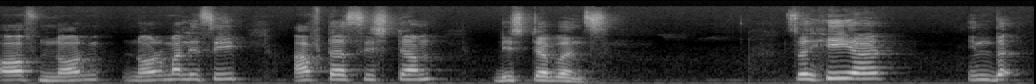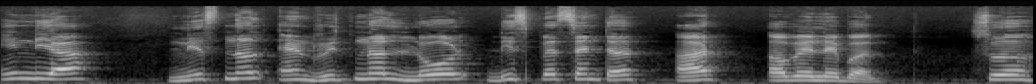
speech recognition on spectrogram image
of norm normalcy after system disturbance. So here in the India, national and regional load dispatch center are available. So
